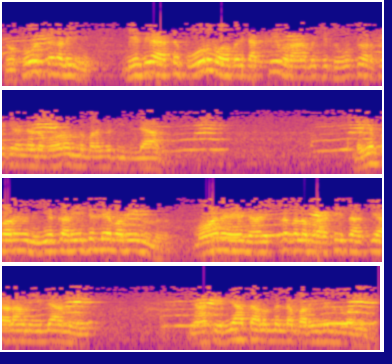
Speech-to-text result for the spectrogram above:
റുഹൂസുകളിൽ ബിദഅത്ത് പൂർവം ശക്തി പ്രാപിച്ച് തൂക്കി ഉറപ്പിക്കലല്ലാണ്ട് വേറൊന്നും പറഞ്ഞിട്ടില്ല നീ പറയൂ നീയൊക്കെ അറിയിച്ചില്ലേ പറയുന്നു മോനെ ഞാൻ ഇത്ര കൊല്ലം പ്രാക്ടീസ് ആക്കിയ ആളാണ് ഇല്ലാന്ന് ഞാൻ ശരിയാത്ത ആളെന്നല്ല പറയുന്നെന്ന് പറയുന്നു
